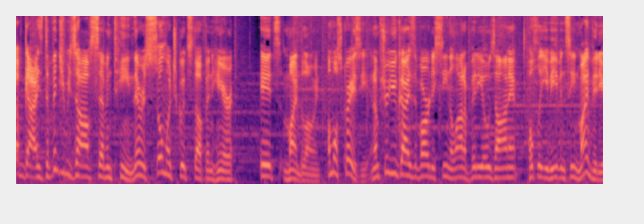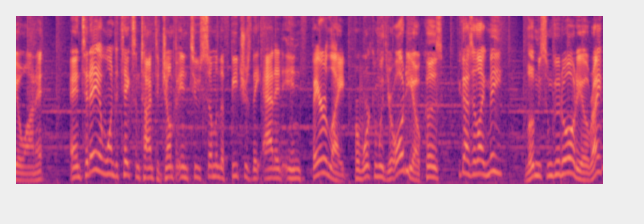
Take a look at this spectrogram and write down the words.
up guys? DaVinci Resolve 17. There is so much good stuff in here. It's mind-blowing, almost crazy. And I'm sure you guys have already seen a lot of videos on it. Hopefully you've even seen my video on it. And today I wanted to take some time to jump into some of the features they added in Fairlight for working with your audio, because you guys are like me, love me some good audio, right?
